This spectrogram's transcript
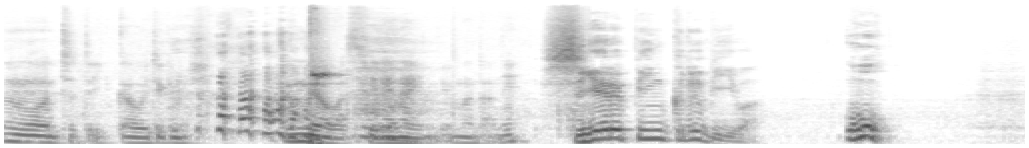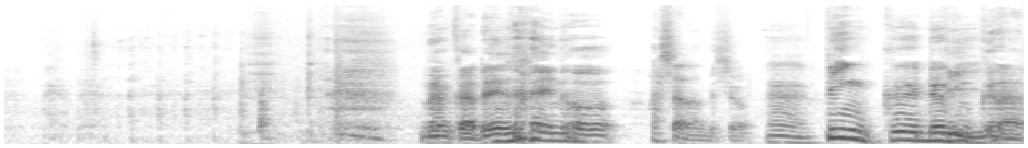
運をちょっと一回置いときましょう。運命は知れないんで、まだね。シゲルピンクルビーは？おなんか恋愛の覇者なんでしょう。ん、ピンクルビー。ピンクな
